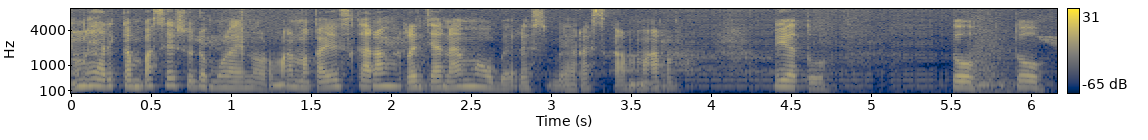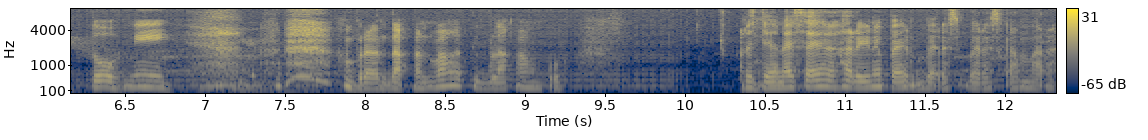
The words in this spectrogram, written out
Mulai hari keempat saya sudah mulai normal. Makanya sekarang rencana mau beres-beres kamar. Lihat tuh. Tuh tuh tuh nih. Berantakan banget di belakangku. Rencana saya hari ini pengen beres-beres kamar.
